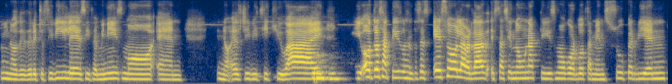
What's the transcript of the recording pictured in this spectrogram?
you de derechos civiles y feminismo, en you know, LGBTQI y otros activismos. Entonces, eso la verdad está siendo un activismo gordo también súper bien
